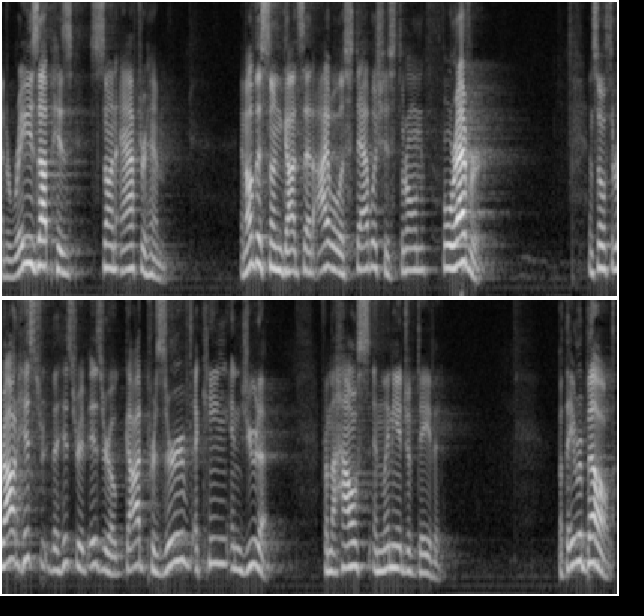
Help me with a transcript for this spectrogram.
and to raise up his son after him. And of this son, God said, I will establish his throne forever. And so, throughout history, the history of Israel, God preserved a king in Judah from the house and lineage of David. But they rebelled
